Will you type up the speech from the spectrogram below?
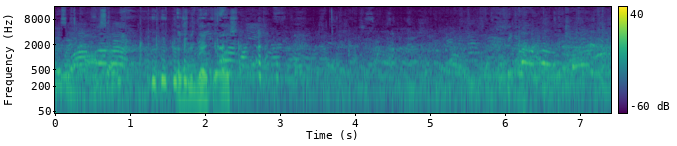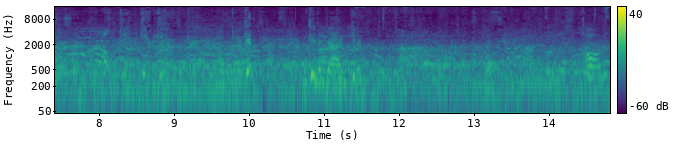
This is awesome. It's ridiculous. Get it. Get it, guy. Get it. Oh, no.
